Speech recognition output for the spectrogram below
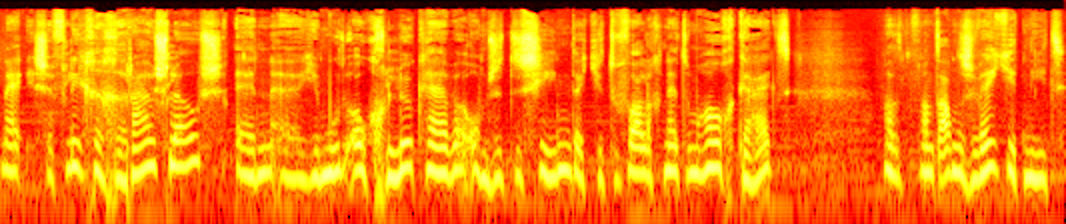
Nee, ze vliegen geruisloos. En uh, je moet ook geluk hebben om ze te zien dat je toevallig net omhoog kijkt. Want, want anders weet je het niet.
